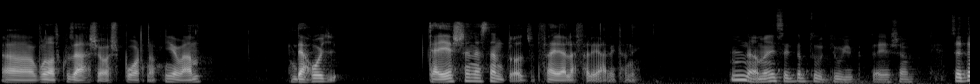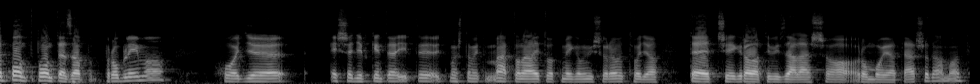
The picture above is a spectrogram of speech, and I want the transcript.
uh, vonatkozása a sportnak nyilván, de hogy teljesen ezt nem tudod fejjel lefelé állítani. Nem, én szerintem tudjuk teljesen. Szerintem pont, pont ez a probléma, hogy, ö, és egyébként itt, itt most, amit Márton állított még a műsor előtt, hogy a tehetség relativizálása rombolja a társadalmat,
